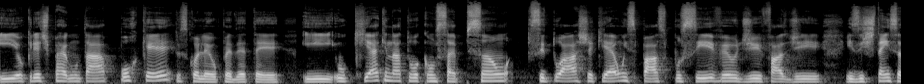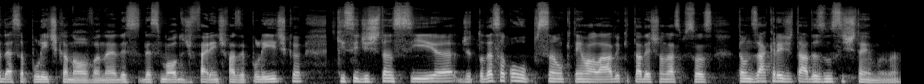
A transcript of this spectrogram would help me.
E eu queria te perguntar por que tu escolheu o PDT e o que é que na tua concepção se tu acha que é um espaço possível de, de existência dessa política nova, né? Desse, desse modo diferente de fazer política, que se distancia de toda essa corrupção que tem rolado e que tá deixando as pessoas tão desacreditadas no sistema, né?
